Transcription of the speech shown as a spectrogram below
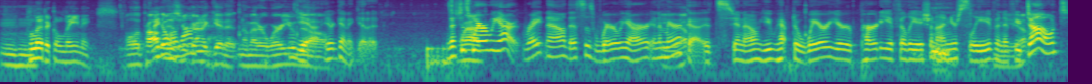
Mm-hmm. political leanings. well, the problem is you're going to get it no matter where you Yeah, go. you're gonna get it. That's just Well- where we are right now. This is where we are in America. It's you know you have to wear your party affiliation on your sleeve, and if you don't,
